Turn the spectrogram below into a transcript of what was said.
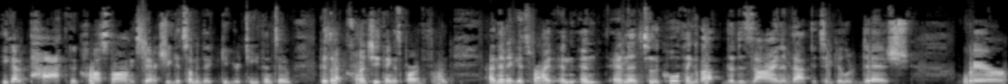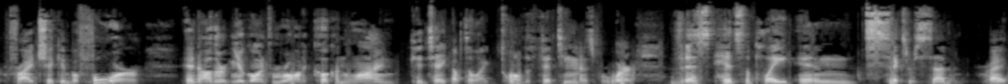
you got to pack the crust on so you actually get something to get your teeth into because that crunchy thing is part of the fun, and then it gets fried. And and and then so the cool thing about the design of that particular dish, where fried chicken before and other you know going from raw to cook on the line could take up to like 12 to 15 minutes per order. This hits the plate in six or seven, right?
